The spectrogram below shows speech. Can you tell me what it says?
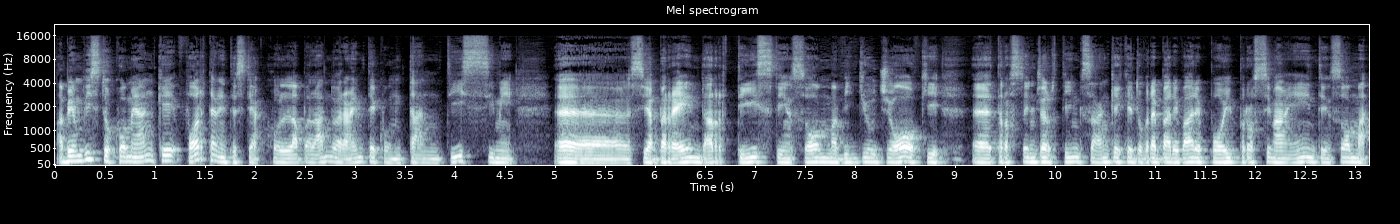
abbiamo visto come anche Fortnite stia collaborando veramente con tantissimi eh, sia brand, artisti, insomma, videogiochi, eh, tra Stranger Things anche che dovrebbe arrivare poi prossimamente, insomma,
